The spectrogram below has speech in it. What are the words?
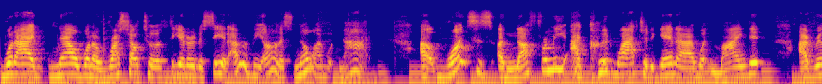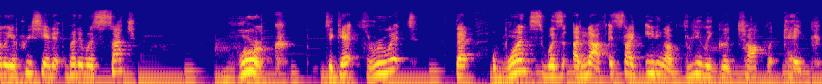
would I now want to rush out to a theater to see it? I'm gonna be honest, no, I would not. Uh, once is enough for me. I could watch it again and I wouldn't mind it. I really appreciate it, but it was such work to get through it that once was enough. It's like eating a really good chocolate cake.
